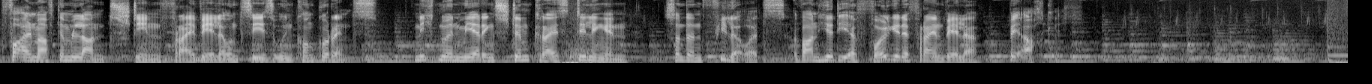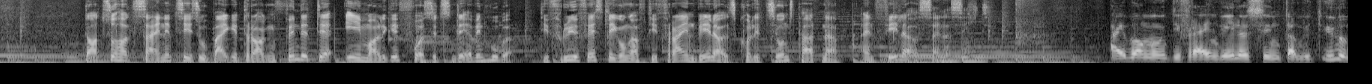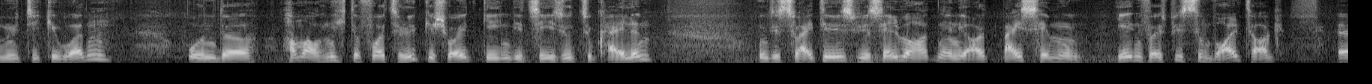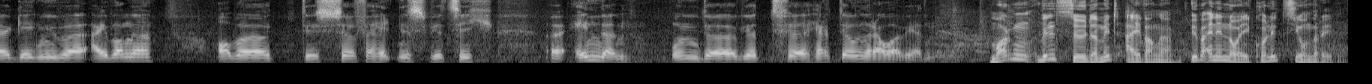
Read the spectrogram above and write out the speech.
Vor allem auf dem Land stehen Freiwähler und CSU in Konkurrenz. Nicht nur in Mehrings Stimmkreis Dillingen, sondern vielerorts waren hier die Erfolge der Freien Wähler beachtlich. Dazu hat seine CSU beigetragen, findet der ehemalige Vorsitzende Erwin Huber. Die frühe Festlegung auf die Freien Wähler als Koalitionspartner ein Fehler aus seiner Sicht. Aiwanger und die Freien Wähler sind damit übermütig geworden und äh, haben auch nicht davor zurückgescheut, gegen die CSU zu keilen. Und das Zweite ist, wir selber hatten eine Art Beißhemmung, jedenfalls bis zum Wahltag äh, gegenüber Aiwanger. Aber das äh, Verhältnis wird sich äh, ändern und äh, wird härter und rauer werden. Morgen will Söder mit Aiwanger über eine neue Koalition reden.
